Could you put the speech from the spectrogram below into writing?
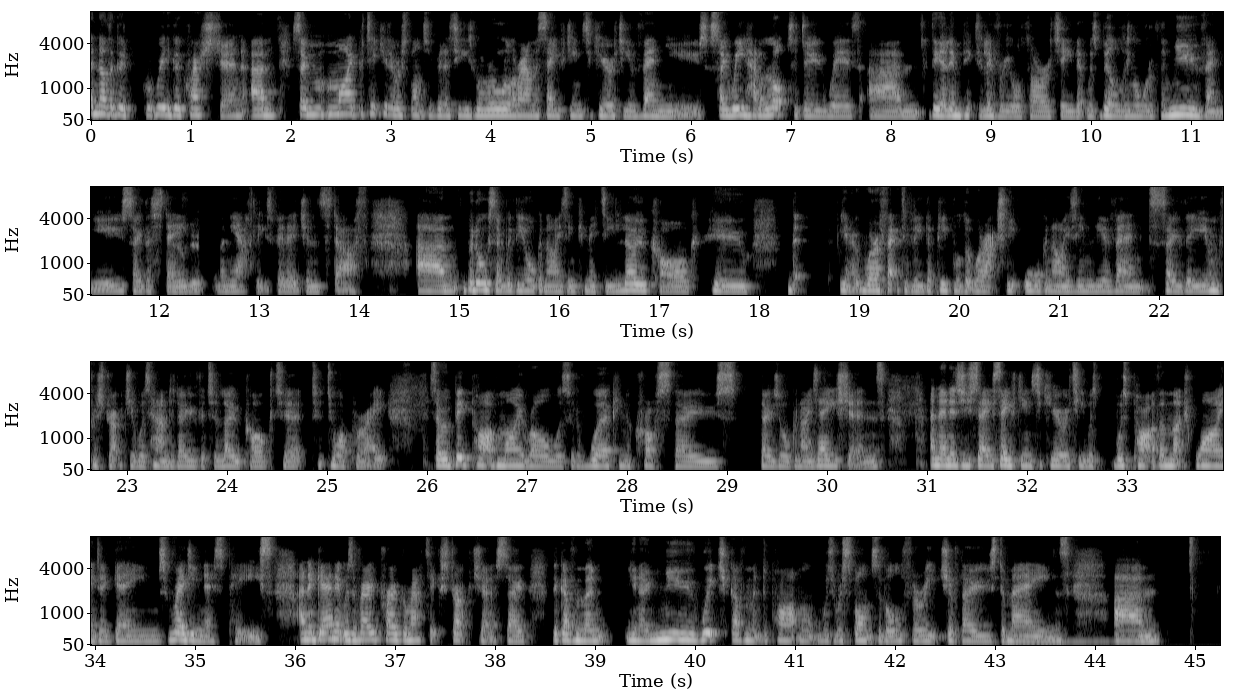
another good, really good question. Um, so my particular responsibilities were all around the safety and security of venues. So we had a lot to do with um, the Olympic Delivery Authority that was building all of the new venues, so the stadium and the athletes' village and stuff, um, but also with the organising committee, LOCOG, who you know were effectively the people that were actually organizing the event so the infrastructure was handed over to locog to, to, to operate so a big part of my role was sort of working across those those organizations. And then as you say safety and security was was part of a much wider games readiness piece. And again it was a very programmatic structure. So the government you know knew which government department was responsible for each of those domains. Um,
